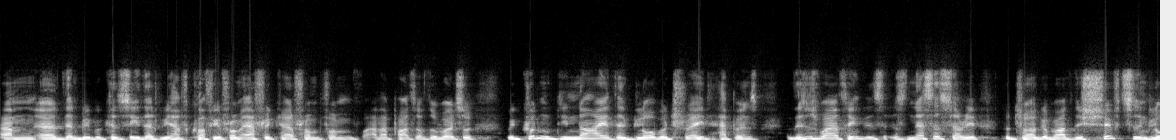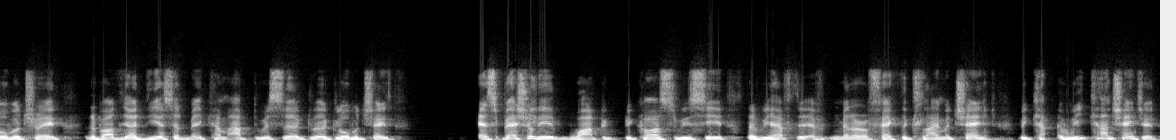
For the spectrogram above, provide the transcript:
um, uh, then we can see that we have coffee from Africa, from, from other parts of the world. So we couldn't deny that global trade happens. This is why I think this is necessary to talk about the shifts in global trade and about the ideas that may come up with uh, global change. Especially because we see that we have the matter of fact the climate change. We can we can't change it.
